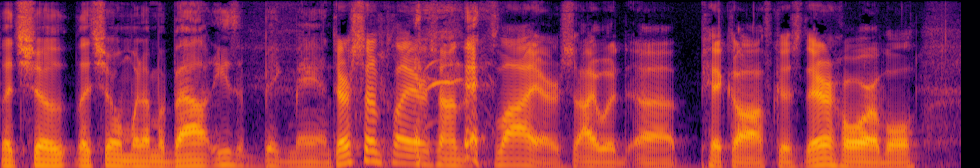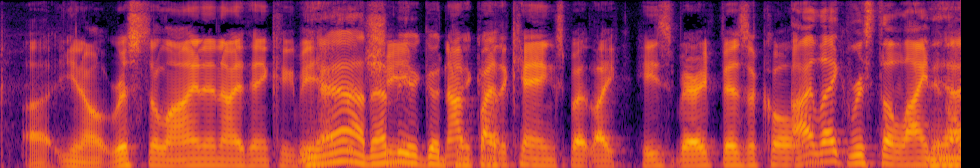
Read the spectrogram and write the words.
Let's show let's show him what I'm about. He's a big man. There's some players on the Flyers I would uh, pick off because they're horrible. Uh, you know, Ristolainen, I think could be Yeah, that'd be a good Not by pickup. the Kings, but like he's very physical. I like Ristolainen Yeah,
